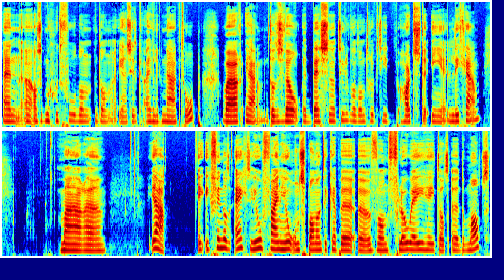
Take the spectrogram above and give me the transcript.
En uh, als ik me goed voel, dan, dan ja, zit ik er eigenlijk naakt op. Waar, ja, dat is wel het beste natuurlijk, want dan drukt hij het hardste in je lichaam. Maar ja, ik, ik vind dat echt heel fijn, heel ontspannend. Ik heb van Flowway, heet dat, de mat.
